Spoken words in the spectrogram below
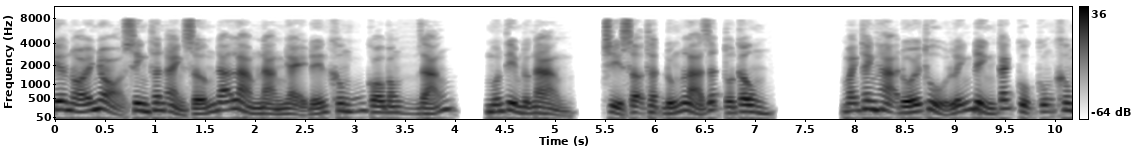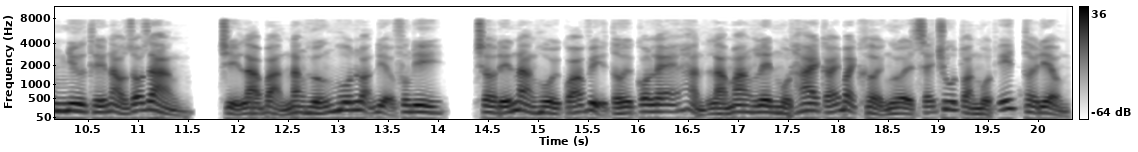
kia nói nhỏ sinh thân ảnh sớm đã làm nàng nhảy đến không có bóng dáng, muốn tìm được nàng, chỉ sợ thật đúng là rất tốn công. Mạnh thanh hạ đối thủ lĩnh đình cách cục cũng không như thế nào rõ ràng, chỉ là bản năng hướng hỗn loạn địa phương đi, chờ đến nàng hồi quá vị tới có lẽ hẳn là mang lên một hai cái bạch khởi người sẽ chu toàn một ít thời điểm,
